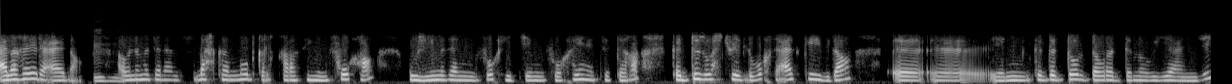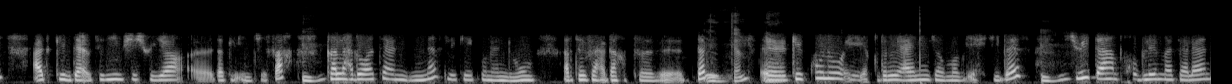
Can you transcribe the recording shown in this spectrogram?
على غير عادة. أو مثلا الصباح كنوض كنلقى راسي منفوخة وجهي مثلا منفوخ يدي منفوخين et cetera كدوز واحد شوية الوقت عاد كيبدا آه آه يعني كتبدا الدور الدورة الدموية عندي. عاد كيبدا عاوتاني يمشي شوية آه داك الانتفاخ. كنلاحظوها حتى عند الناس اللي كيكون عندهم ارتفاع ضغط الدم كيكونوا يقدروا يعانيو هما بالاحتباس. suite à un problème مثلا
